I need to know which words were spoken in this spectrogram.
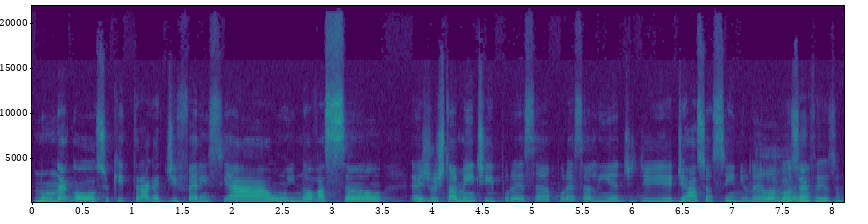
num negócio que traga diferencial, inovação, é justamente ir por essa, por essa linha de, de, de raciocínio, né? Uhum. Com certeza.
